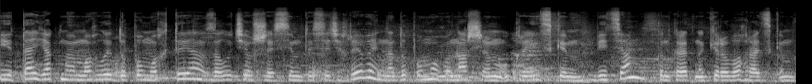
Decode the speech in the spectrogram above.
і те, як ми могли допомогти, залучивши 7 тисяч гривень на допомогу нашим українським бійцям, конкретно кіровоградським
